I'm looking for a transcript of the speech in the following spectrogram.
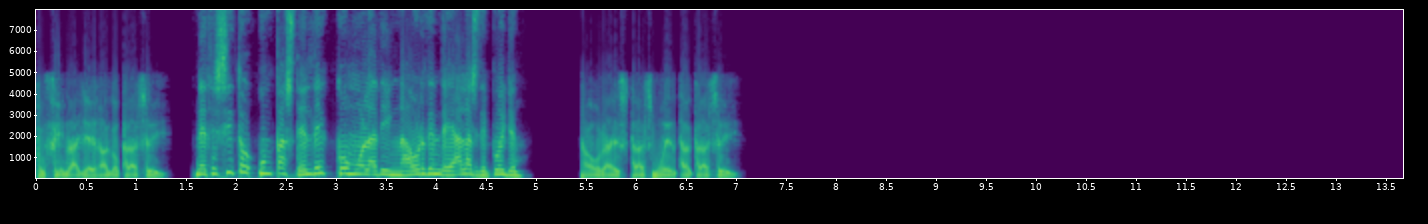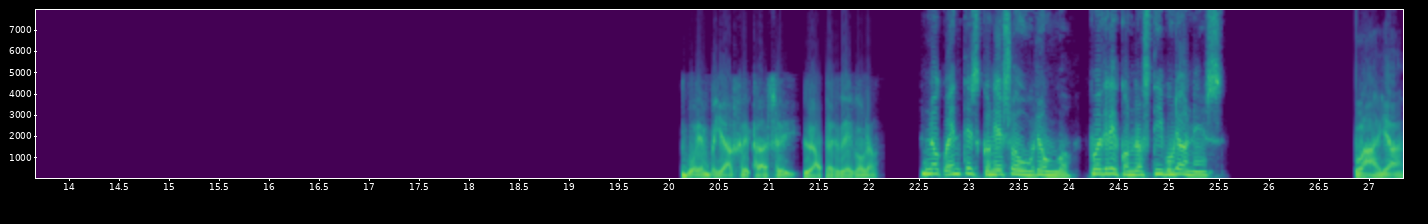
Tu fin ha llegado Casey. Necesito un pastel de como la digna orden de alas de pollo. Ahora estás muerta Casey. Buen viaje Casey, la perdedora. No cuentes con eso Urongo, podré con los tiburones. Vaya.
